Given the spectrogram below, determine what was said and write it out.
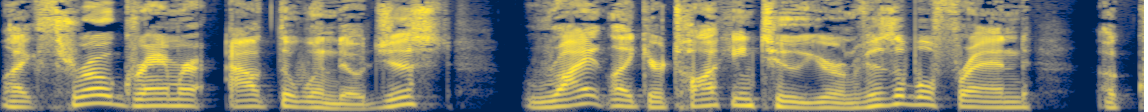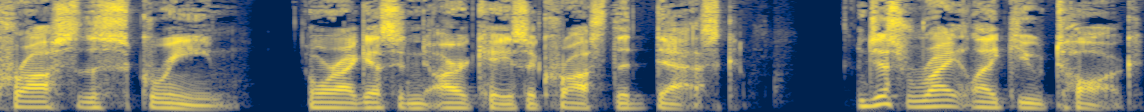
like throw grammar out the window. Just write like you're talking to your invisible friend across the screen, or I guess in our case, across the desk. Just write like you talk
